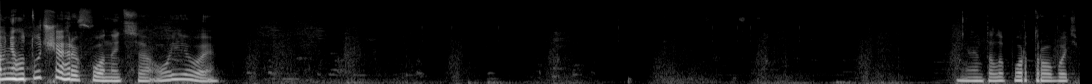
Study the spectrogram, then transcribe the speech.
А, в нього тут ще грифониться. Ой-ой. Він телепорт робить.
